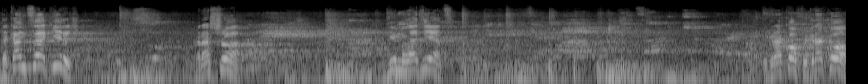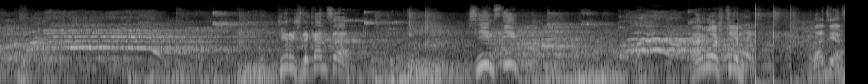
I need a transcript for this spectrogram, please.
До конца, Кирыч. Хорошо. Дим, молодец. Игроков, игроков. Кирыч, до конца. С ним, с ним. Хорош, Тим. Молодец.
